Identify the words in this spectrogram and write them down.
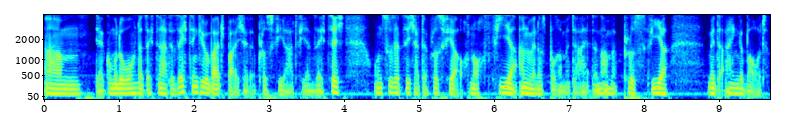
Ähm, der Commodore 116 hatte 16 KB Speicher, der Plus 4 hat 64 und zusätzlich hat der Plus 4 auch noch vier Anwendungsprogramme, daher der Name Plus 4 mit eingebaut.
